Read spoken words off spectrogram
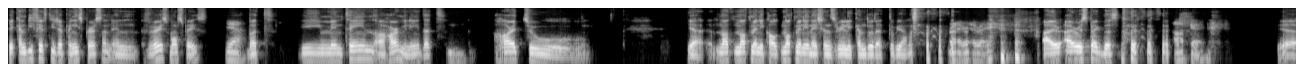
It can be 50 Japanese person in a very small space, Yeah. but we maintain a harmony that Mhm. hard to yeah not not many cult not many nations really can do that to be honest Right. Right. Right. i i respect this okay. yeah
